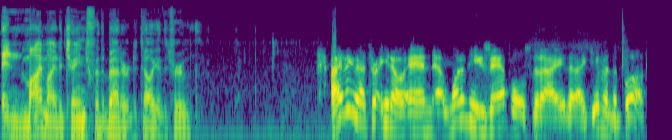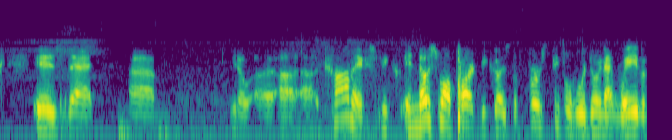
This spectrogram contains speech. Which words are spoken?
in my mind, it changed for the better, to tell you the truth. I think that's right. You know, and uh, one of the examples that I that I give in the book is that um, you know uh, uh, uh, comics, bec- in no small part because the first people who were doing that wave of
